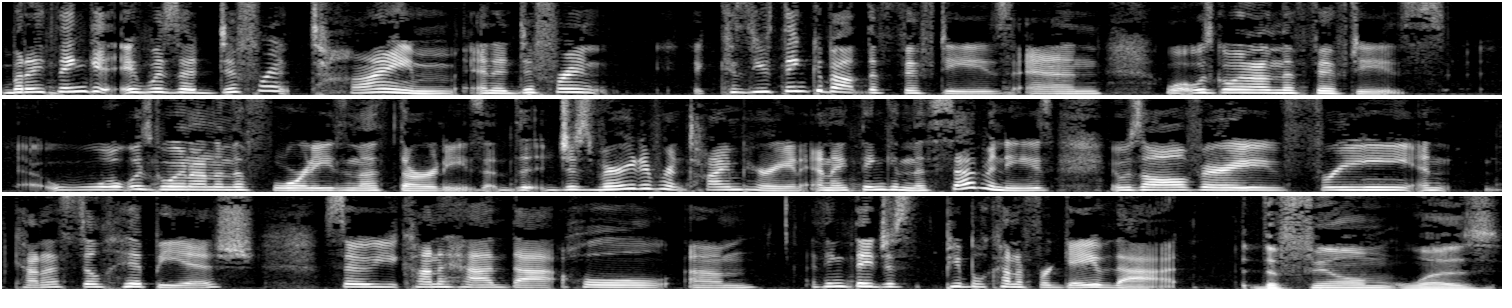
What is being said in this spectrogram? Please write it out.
But I think it, was a different time and a different because you think about the 50s and what was going on in the 50s what was going on in the 40s and the 30s just very different time period. And i think in the 70s it was all very free and kind of still hippie-ish. So you kind of had that whole um, i think they just people kind of forgave that. The film was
